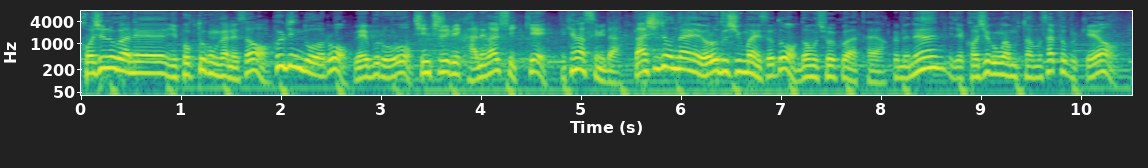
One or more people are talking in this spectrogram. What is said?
거실로 가는 이 복도 공간에서 폴딩 도어로 외부로 진출입이 가능할 수 있게 해놨습니다. 날씨 좋은 날에 열어두시고만 있어도 너무 좋을 것 같아요. 그러면은 이제 거실 공간부터 한번 살펴볼게요.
